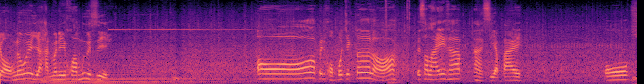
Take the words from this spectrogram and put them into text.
ยองนะเว้ยอย่าหันมาในความมืดสิ อ๋อ เป็นของโปรเจคเตอร์เหรอ เป็นสไลด์ครับ อะเสียบไป โอเค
